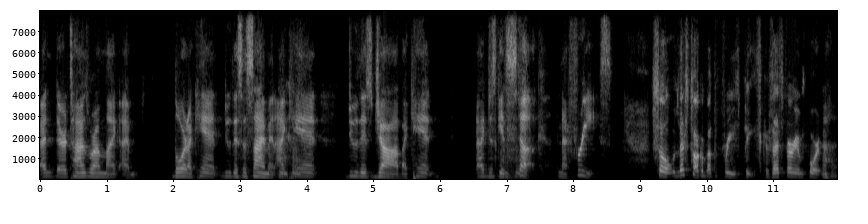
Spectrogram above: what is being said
and there are times where I'm like, I'm Lord, I can't do this assignment. I Mhm. can't do this job. I can't. I just get Mhm. stuck and I freeze. So let's talk about the freeze piece because that's very important. Uh-huh.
